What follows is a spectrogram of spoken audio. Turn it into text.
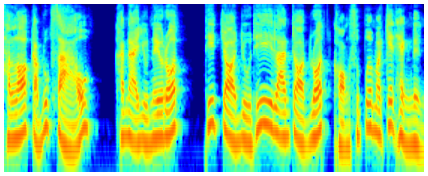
ทะเลาะกับลูกสาว ขณะอยู่ในรถที่จอดอยู่ที่ลานจอดรถของซูเปอร์มาร์เก็ตแห่งหนึ่ง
